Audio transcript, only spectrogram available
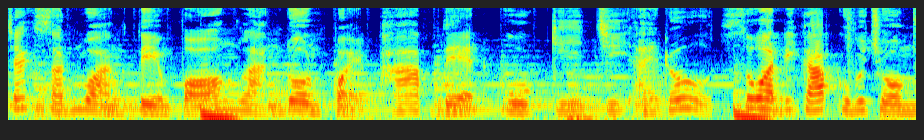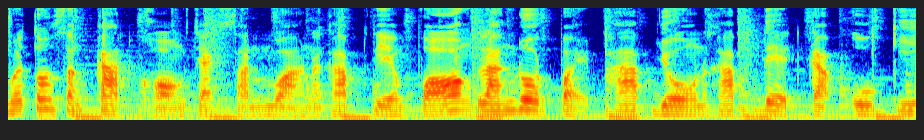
แจ็คสันหวังเตรียมฟ้องหลังโดนปล่อยภาพเดทอูกีจีไอดอลสวัสดีครับคุณผู้ชมเมื่อต้นสังกัดของแจ็คสันหวังนะครับเตรียมฟ้องหลังโดนปล่อยภาพโยงนะครับเดทกับอูกี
